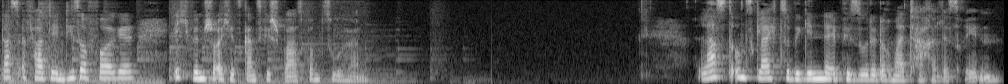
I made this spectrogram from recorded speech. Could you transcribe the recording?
das erfahrt ihr in dieser Folge. Ich wünsche euch jetzt ganz viel Spaß beim Zuhören. Lasst uns gleich zu Beginn der Episode doch mal Tacheles reden.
